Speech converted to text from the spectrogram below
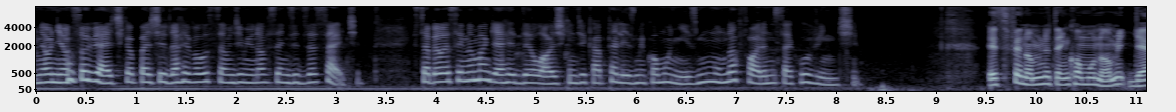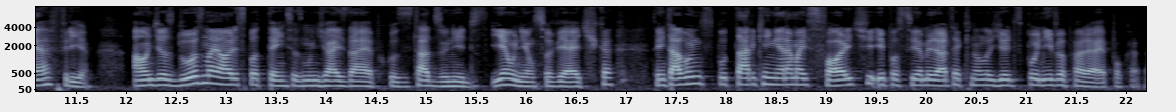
na União Soviética a partir da Revolução de 1917 estabelecendo uma guerra ideológica entre capitalismo e comunismo mundo afora no século XX. Esse fenômeno tem como nome Guerra Fria, onde as duas maiores potências mundiais da época, os Estados Unidos e a União Soviética, tentavam disputar quem era mais forte e possuía a melhor tecnologia disponível para a época.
